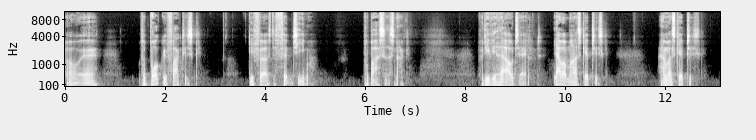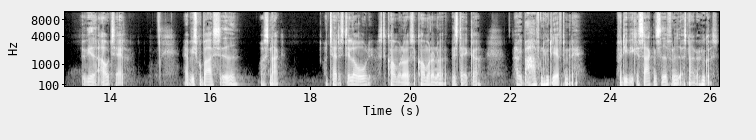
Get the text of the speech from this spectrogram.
Og øh, så brugte vi faktisk de første fem timer på bare at sidde og snakke. Fordi vi havde aftalt. Jeg var meget skeptisk. Han var skeptisk. Vi havde aftalt, at vi skulle bare sidde og snakke. og tage det stille og roligt. Hvis der kommer noget, så kommer der noget. Hvis der ikke gør, så har vi bare haft en hyggelig eftermiddag. Fordi vi kan sagtens sidde og finde ud af at snakke og hygge os.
